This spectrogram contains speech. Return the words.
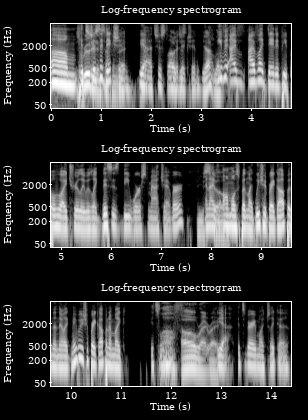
Um, It's it's, just addiction. right? Yeah. Yeah. it's just love Oh, just- addiction. Yeah. love- Even I've I've like dated people who I truly was like, this is the worst match ever, you and I've almost been like, we should break up, and then they're like, maybe we should break up, and I'm like, it's love. Oh, right, right. Yeah, it's very much like a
